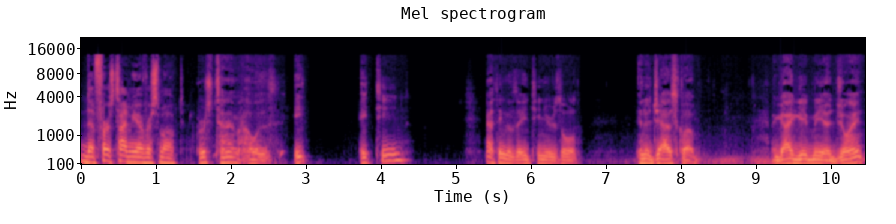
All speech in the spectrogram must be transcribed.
the first time you ever smoked? First time I was eight, 18. Yeah, I think I was 18 years old in a jazz club. A guy gave me a joint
